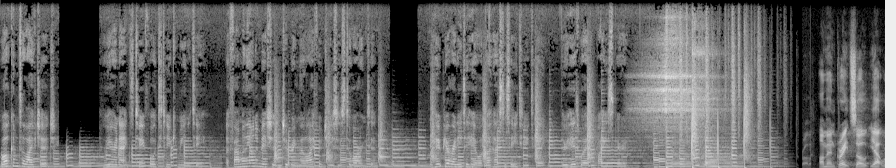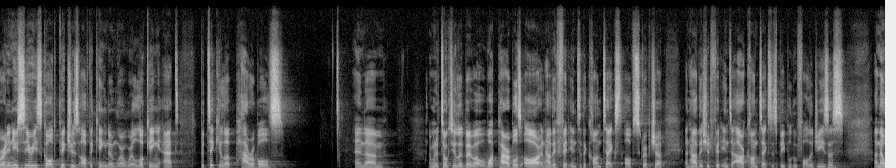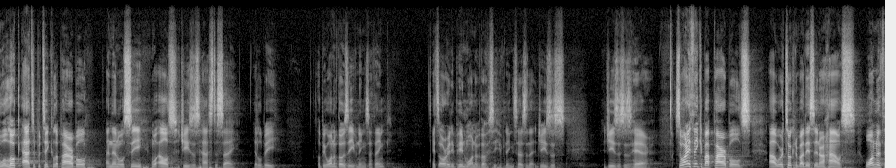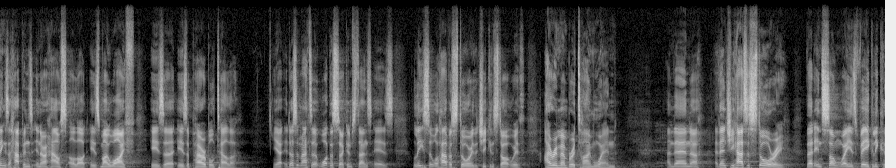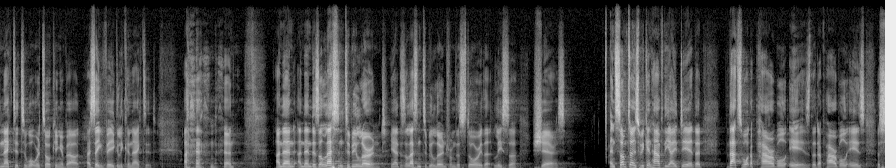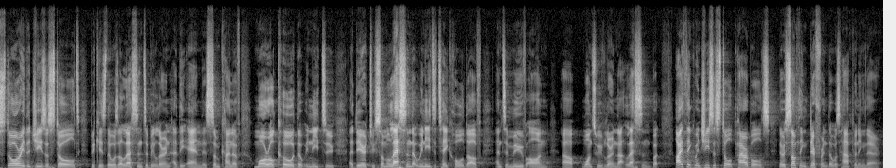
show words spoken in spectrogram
Welcome to Life Church. We are an Acts 242 community, a family on a mission to bring the life of Jesus to Warrington. We hope you're ready to hear what God has to say to you today through His Word and by His Spirit. Amen. Great. So, yeah, we're in a new series called Pictures of the Kingdom where we're looking at particular parables. And um, I'm going to talk to you a little bit about what parables are and how they fit into the context of Scripture and how they should fit into our context as people who follow Jesus. And then we'll look at a particular parable and then we'll see what else Jesus has to say. It'll be, it'll be one of those evenings, I think. It's already been one of those evenings, hasn't it? Jesus, Jesus is here. So when I think about parables, uh, we're talking about this in our house. One of the things that happens in our house a lot is my wife is a, is a parable teller. Yeah, it doesn't matter what the circumstance is. Lisa will have a story that she can start with. I remember a time when, and then, uh, and then she has a story that in some way is vaguely connected to what we're talking about. I say vaguely connected. and, then, and, then, and then there's a lesson to be learned. Yeah, there's a lesson to be learned from the story that Lisa shares. And sometimes we can have the idea that that's what a parable is. That a parable is a story that Jesus told because there was a lesson to be learned at the end. There's some kind of moral code that we need to adhere to, some lesson that we need to take hold of and to move on uh, once we've learned that lesson. But I think when Jesus told parables, there was something different that was happening there.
